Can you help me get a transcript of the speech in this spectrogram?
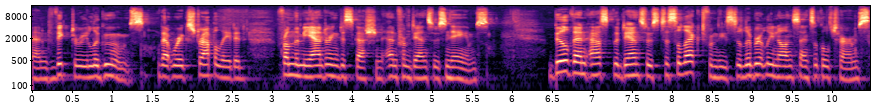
and victory legumes that were extrapolated from the meandering discussion and from dancers' names. Bill then asked the dancers to select from these deliberately nonsensical terms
